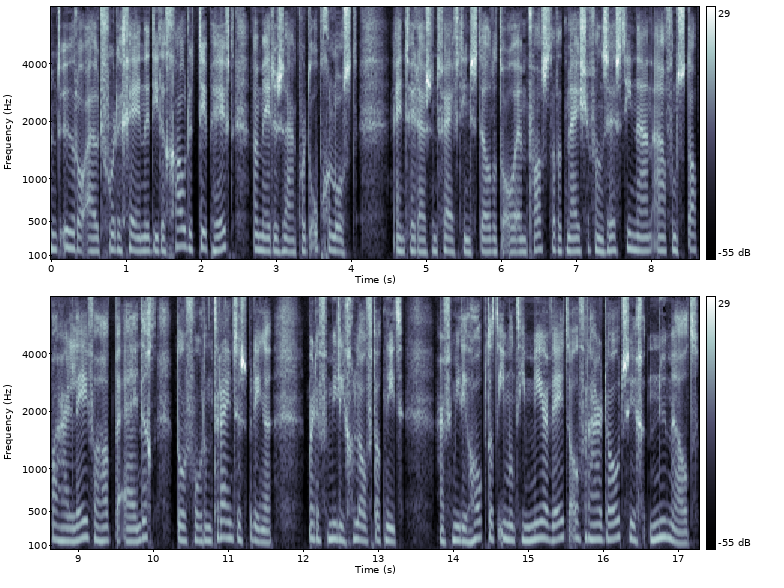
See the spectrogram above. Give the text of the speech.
10.000 euro uit voor degene die de gouden tip heeft... waarmee de zaak wordt opgelost. Eind 2015 stelde de OM vast dat het meisje van 16... na een avond stappen haar leven had beëindigd... door voor een trein te springen. Maar de familie gelooft dat niet. Haar familie hoopt dat iemand die meer weet over haar dood zich nu meldt.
